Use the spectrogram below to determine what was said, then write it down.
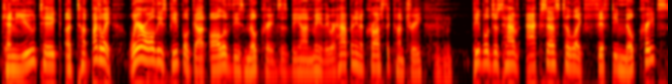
Can you take a ton? By the way, where all these people got all of these milk crates is beyond me. They were happening across the country. People just have access to like 50 milk crates.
